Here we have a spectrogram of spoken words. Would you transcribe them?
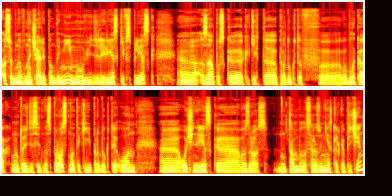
особенно в начале пандемии мы увидели резкий всплеск э, запуска каких-то продуктов в облаках. Ну, то есть, действительно, спрос на такие продукты, он очень резко возрос. Ну, там было сразу несколько причин,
